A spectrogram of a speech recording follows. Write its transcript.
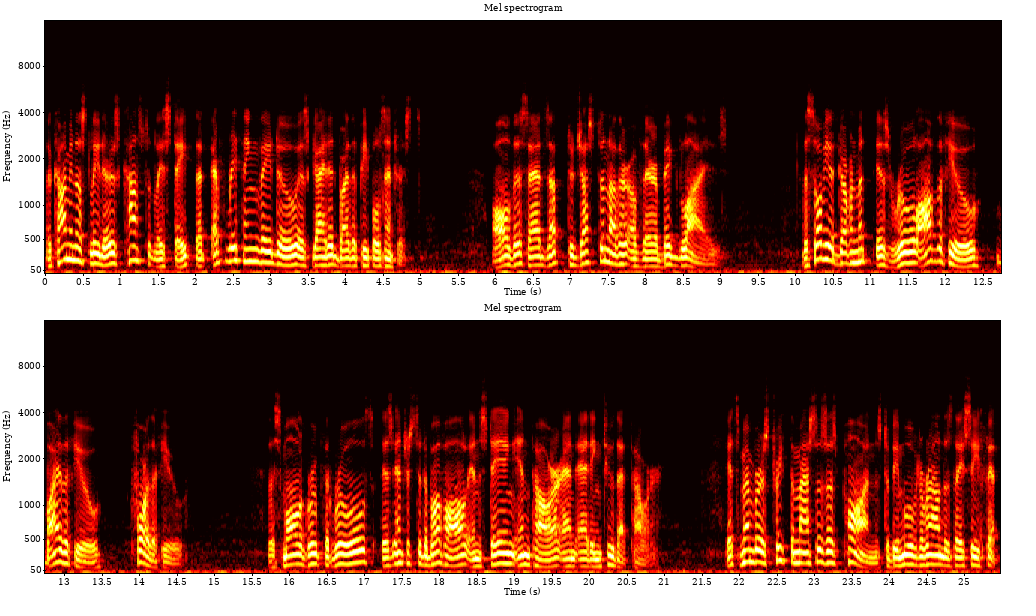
the communist leaders constantly state that everything they do is guided by the people's interests. All this adds up to just another of their big lies. The Soviet government is rule of the few, by the few, for the few. The small group that rules is interested above all in staying in power and adding to that power. Its members treat the masses as pawns to be moved around as they see fit.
